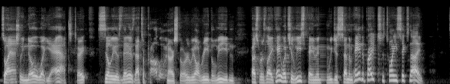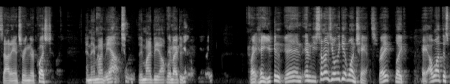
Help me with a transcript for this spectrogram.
so I actually know what you asked, right? Silly as that is, that's a problem in our store. We don't read the lead, and customers like, hey, what's your lease payment? And we just send them, hey, the price is twenty six nine. It's not answering their question. And they might be out. To, they might be out. They might be out, right? right? Hey, you can, and, and sometimes you only get one chance, right? Like, hey, I want this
